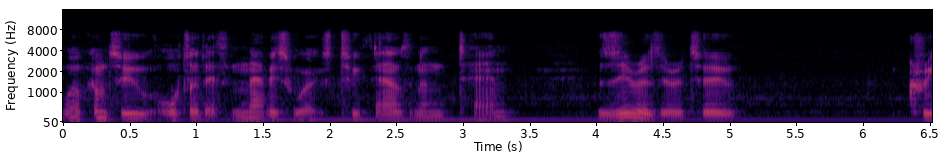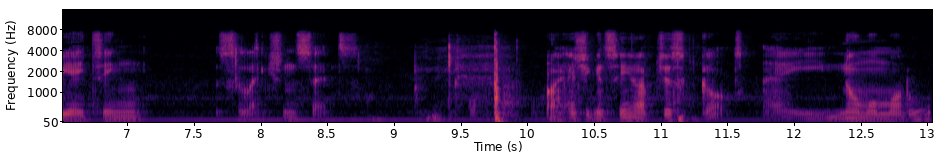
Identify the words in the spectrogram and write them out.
Welcome to Autodesk Navisworks 2010 002 creating selection sets. Right, as you can see I've just got a normal model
